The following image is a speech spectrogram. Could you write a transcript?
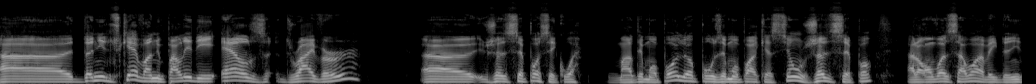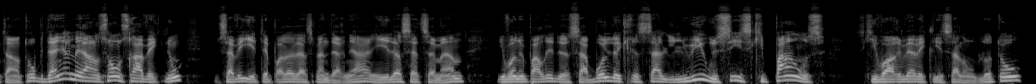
Euh, Denis Duquet va nous parler des Hells Driver. Euh, je ne sais pas c'est quoi. Demandez-moi pas, posez-moi pas la question, je ne sais pas. Alors, on va le savoir avec Denis tantôt. Puis Daniel Mélenchon sera avec nous. Vous savez, il n'était pas là la semaine dernière, il est là cette semaine. Il va nous parler de sa boule de cristal. Lui aussi, ce qu'il pense, ce qui va arriver avec les salons de l'auto,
